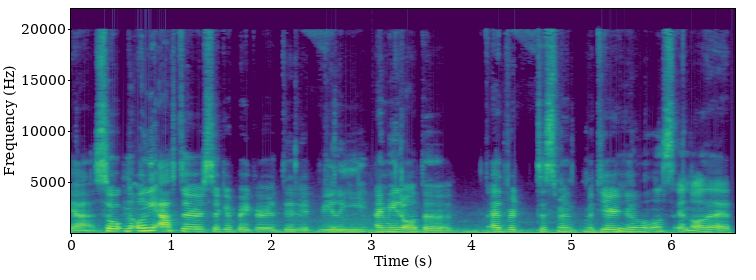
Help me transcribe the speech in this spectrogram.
Yeah. So only after circuit breaker did it really. I made all the advertisement materials and all that,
